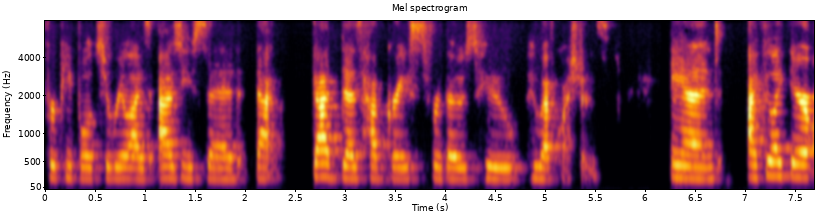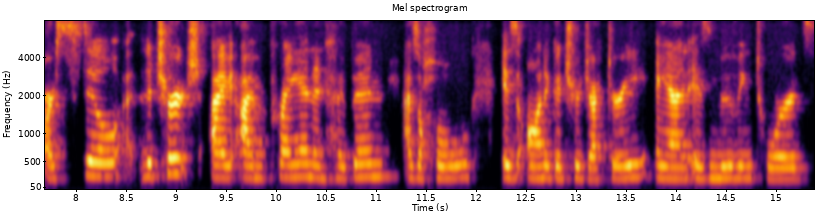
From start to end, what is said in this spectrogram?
for people to realize, as you said, that God does have grace for those who who have questions. And I feel like there are still the church I I'm praying and hoping as a whole is on a good trajectory and is moving towards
